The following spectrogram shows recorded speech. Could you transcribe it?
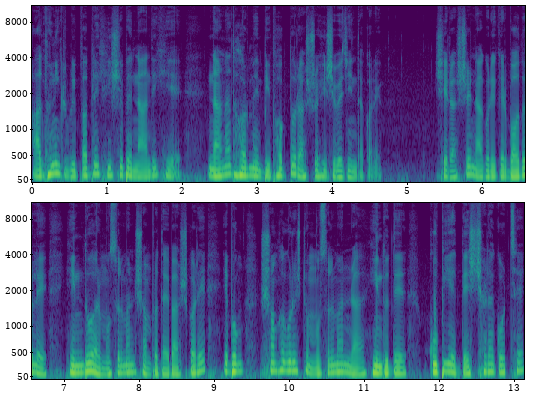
আধুনিক রিপাবলিক হিসেবে না দেখিয়ে নানা ধর্মে বিভক্ত রাষ্ট্র হিসেবে চিন্তা করে। সে রাষ্ট্রের নাগরিকের বদলে হিন্দু আর মুসলমান সম্প্রদায় বাস করে এবং সংখ্যাগরিষ্ঠ মুসলমানরা হিন্দুদের কুপিয়ে দেশ ছাড়া করছে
